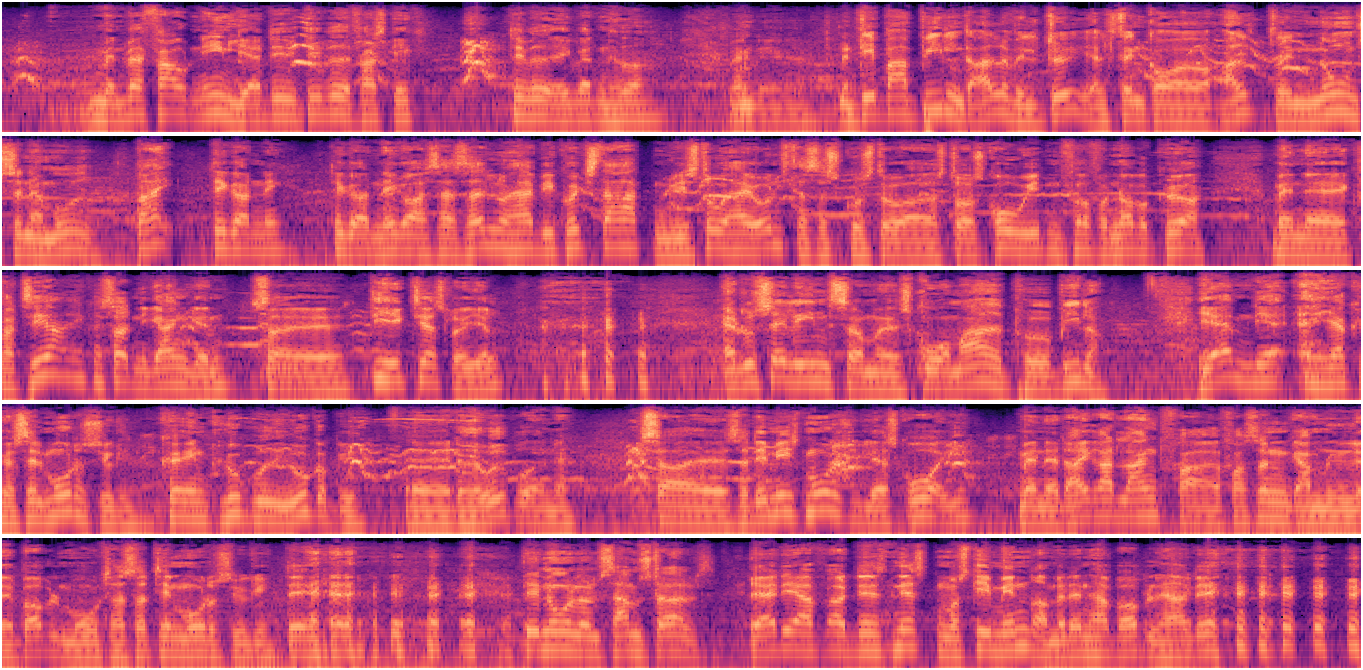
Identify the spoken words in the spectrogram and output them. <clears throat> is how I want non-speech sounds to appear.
men hvad farve den egentlig er, det, det ved jeg faktisk ikke. Det ved jeg ikke, hvad den hedder. Men, øh, Men det er bare bilen, der aldrig vil dø. Altså, den går jo aldrig nogensinde af mod. nej, det gør den ikke. Det gør den ikke. Og så selv nu her, vi kunne ikke starte den. Vi stod her i onsdag, så skulle stå, og- stå og skrue i den for at få den op at køre. Men øh, kvarter, ikke? Og så er den i gang igen. Så øh, de er ikke til at slå ihjel. Er du selv en, som øh, skruer meget på biler? Ja, men jeg, jeg kører selv motorcykel. Kører i en klub ude i Ugerby, øh, der hedder Udbryderne. Så, øh, så det er mest motorcykel, jeg skruer i. Men øh, der er ikke ret langt fra, fra sådan en gammel øh, boblemotor så til en motorcykel. Det, <laughs> Det er nogenlunde samme størrelse. ja, det er, og det er næsten måske mindre med den her boble her. Det.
